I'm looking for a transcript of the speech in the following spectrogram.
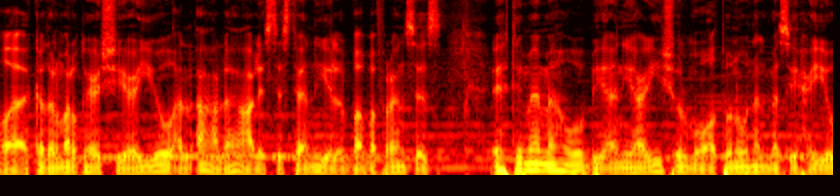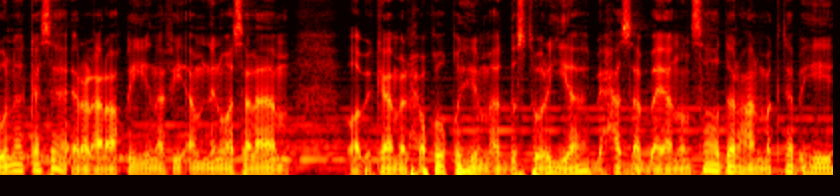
وأكد المرجع الشيعي الأعلى علي السيستاني للبابا فرانسيس اهتمامه بأن يعيش المواطنون المسيحيون كسائر العراقيين في أمن وسلام. وبكامل حقوقهم الدستورية بحسب بيان صادر عن مكتبه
